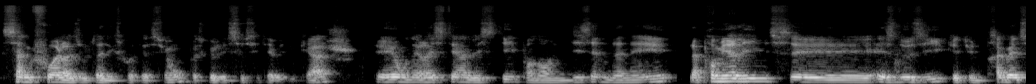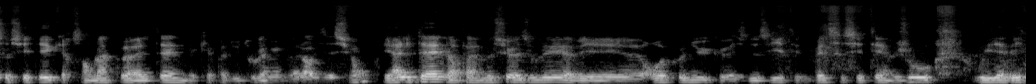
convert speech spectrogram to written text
cinq fois le résultat d'exploitation parce que les sociétés avaient du cash et on est resté investi pendant une dizaine d'années. La première ligne, c'est S2I, qui est une très belle société qui ressemble un peu à Alten, mais qui n'a pas du tout la même valorisation. Et Alten, enfin, Monsieur Azoulay avait euh, reconnu que S2I était une belle société un jour où il avait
